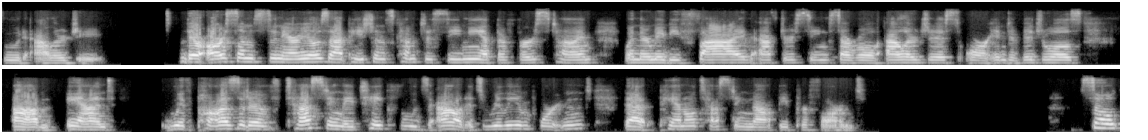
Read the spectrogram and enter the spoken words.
food allergy there are some scenarios that patients come to see me at the first time when they're maybe five after seeing several allergists or individuals. Um, and with positive testing, they take foods out. It's really important that panel testing not be performed. So,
